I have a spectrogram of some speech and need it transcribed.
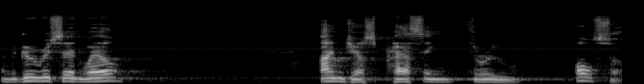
And the guru said, Well, I'm just passing through also.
